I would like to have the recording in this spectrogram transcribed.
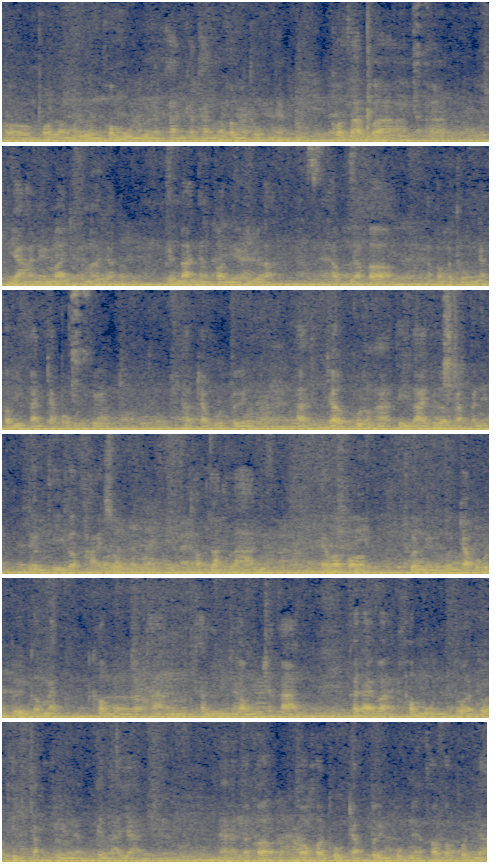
พอพอเรามารวมข้อมูลบูรณาการกับทางนครปฐมเนี่ยก็ทราบว่ายาเนี่ยมาจากมาจากเพื่อนบ้านทางตอนเหนืออยู่แล้วนะครับ แล้วก็นครปฐมเนี่ยก็มีการจับอาวุธปืน นะครับจับอาวุธปืนอ่าเจ้าผู้ต้องหาสี่รายที่เราจับกันเนี่ยเดิมทีก็ขายส่งนะครับหลักล้าน แต่ว่าพอส่วนหนึ่งโดนจับอาวุธปืนก็แมทข้อมูลกับทางท่านรองผู้จัดการ ก็ได้ว่าข้อมูลตัวตัวที่จับปืนเนี่ยเป็นรายใหญ่นะแล้วก็พอเขาถูกจับปืนปุ๊บเนี่ยเขาก็ขนยา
